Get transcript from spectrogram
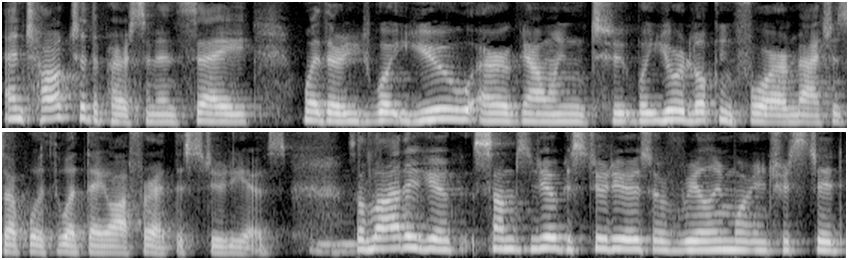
and talk to the person and say whether what you are going to, what you're looking for, matches up with what they offer at the studios. Mm-hmm. So a lot of yoga, some yoga studios are really more interested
